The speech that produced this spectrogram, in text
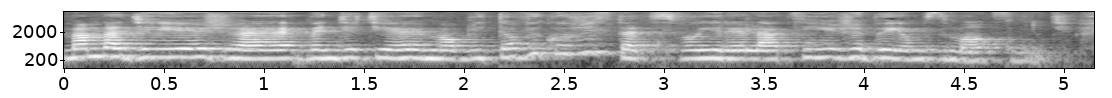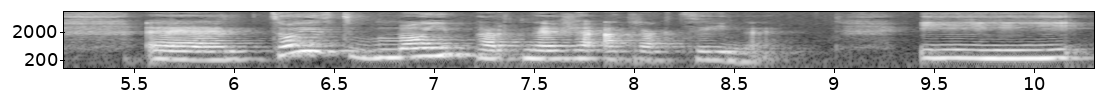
Mam nadzieję, że będziecie mogli to wykorzystać w swojej relacji, żeby ją wzmocnić. E, co jest w moim partnerze atrakcyjne i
